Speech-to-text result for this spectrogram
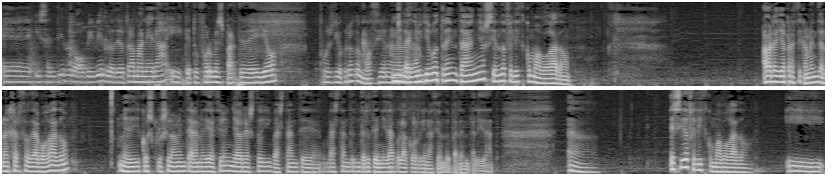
eh, y sentirlo o vivirlo de otra manera y que tú formes parte de ello, pues yo creo que emociona. Mira, yo llevo 30 años siendo feliz como abogado. Ahora ya prácticamente no ejerzo de abogado, me dedico exclusivamente a la mediación y ahora estoy bastante, bastante entretenida con la coordinación de parentalidad. Ah, he sido feliz como abogado y,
